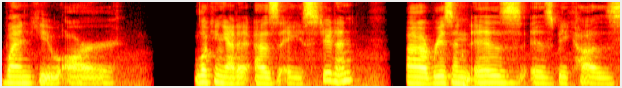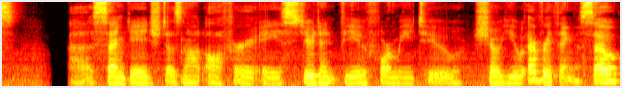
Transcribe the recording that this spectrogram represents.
when you are looking at it as a student. Uh, reason is is because uh, Cengage does not offer a student view for me to show you everything. So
